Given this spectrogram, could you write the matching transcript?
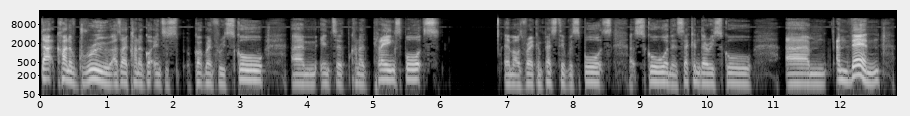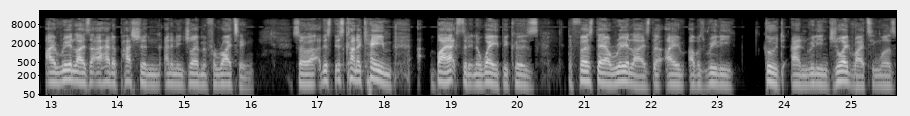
that kind of grew as I kind of got into got went through school, um, into kind of playing sports, um, I was very competitive with sports at school and then secondary school. Um, and then I realized that I had a passion and an enjoyment for writing. So uh, this this kind of came by accident in a way because the first day I realized that I I was really good and really enjoyed writing was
